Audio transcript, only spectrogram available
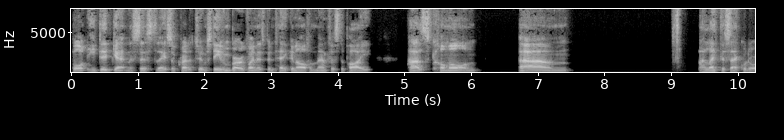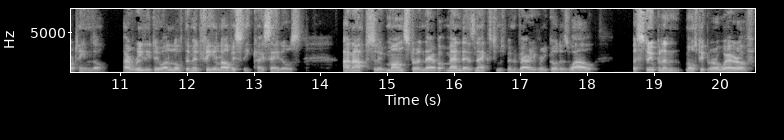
But he did get an assist today, so credit to him. Steven Bergwijn has been taken off and Memphis Depay has come on. Um, I like this Ecuador team though. I really do. I love the midfield. Obviously, Caicedo's an absolute monster in there, but Méndez next to him has been very, very good as well. Estupiñán, most people are aware of.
